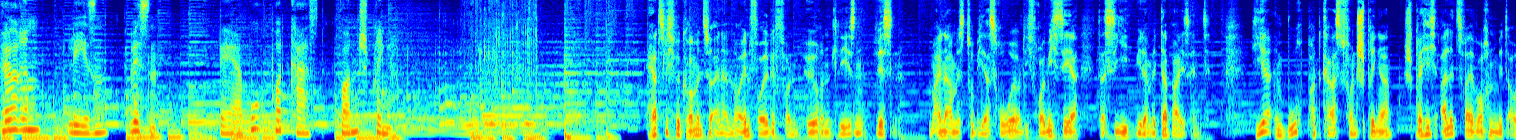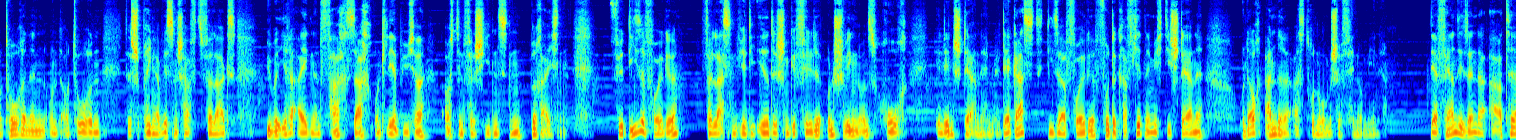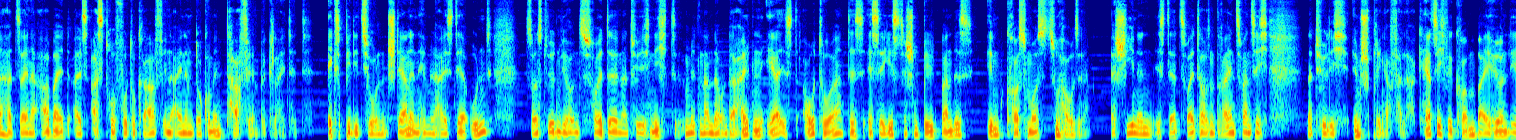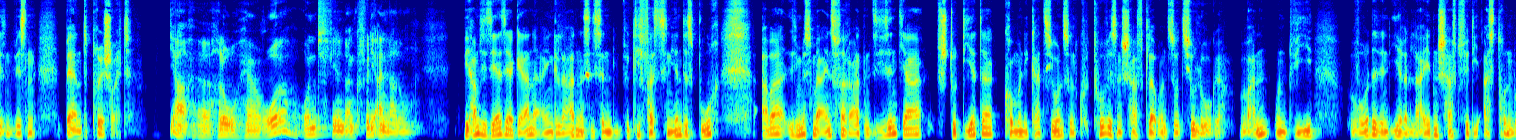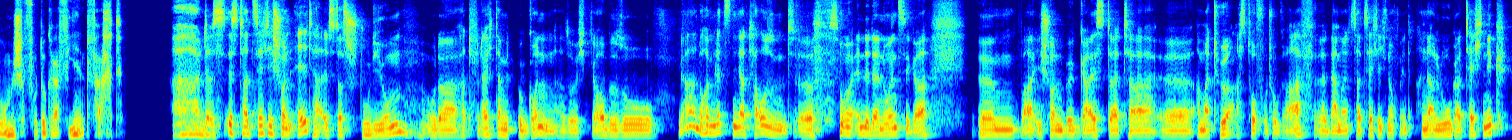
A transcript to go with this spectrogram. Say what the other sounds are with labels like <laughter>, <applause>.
Hören, Lesen, Wissen. Der Buchpodcast von Springer. Herzlich willkommen zu einer neuen Folge von Hören, Lesen, Wissen. Mein Name ist Tobias Rohe und ich freue mich sehr, dass Sie wieder mit dabei sind. Hier im Buchpodcast von Springer spreche ich alle zwei Wochen mit Autorinnen und Autoren des Springer Wissenschaftsverlags über ihre eigenen Fach-, Sach- und Lehrbücher aus den verschiedensten Bereichen. Für diese Folge verlassen wir die irdischen Gefilde und schwingen uns hoch in den Sternenhimmel. Der Gast dieser Folge fotografiert nämlich die Sterne und auch andere astronomische Phänomene. Der Fernsehsender Arte hat seine Arbeit als Astrofotograf in einem Dokumentarfilm begleitet. Expedition Sternenhimmel heißt er und, sonst würden wir uns heute natürlich nicht miteinander unterhalten, er ist Autor des essayistischen Bildbandes Im Kosmos zu Hause. Erschienen ist er 2023 natürlich im Springer Verlag. Herzlich willkommen bei Hören, Lesen, Wissen, Bernd Bröschold. Ja, äh, hallo Herr Rohr und vielen Dank für die Einladung. Wir haben Sie sehr, sehr gerne eingeladen. Es ist ein wirklich faszinierendes Buch. Aber Sie müssen mir eins verraten. Sie sind ja studierter Kommunikations- und Kulturwissenschaftler und Soziologe. Wann und wie wurde denn Ihre Leidenschaft für die astronomische Fotografie entfacht? Ah, das ist tatsächlich schon älter als das Studium oder hat vielleicht damit begonnen. Also ich glaube so, ja, noch im letzten Jahrtausend, äh, <laughs> so Ende der 90er, ähm, war ich schon begeisterter äh, Amateur-Astrofotograf, äh, damals tatsächlich noch mit analoger Technik,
